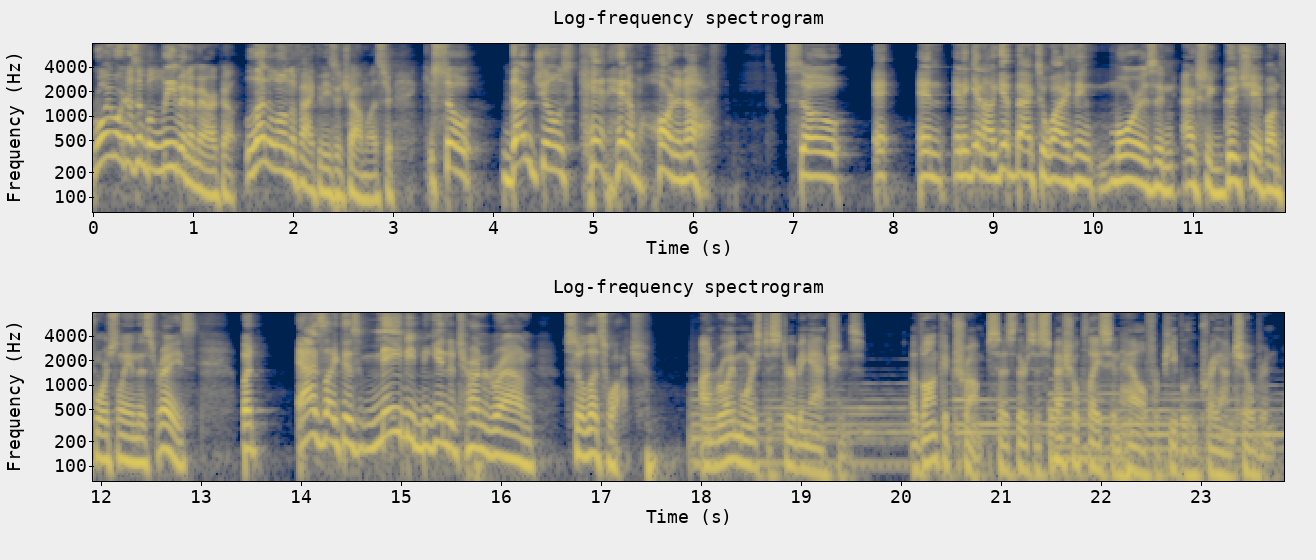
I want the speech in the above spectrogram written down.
Roy Moore doesn't believe in America, let alone the fact that he's a child molester. So Doug Jones can't hit him hard enough. So, and, and again, I'll get back to why I think Moore is in actually good shape, unfortunately, in this race. But ads like this maybe begin to turn it around. So let's watch. On Roy Moore's disturbing actions, Ivanka Trump says there's a special place in hell for people who prey on children.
